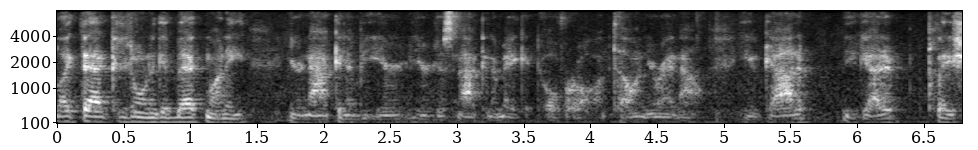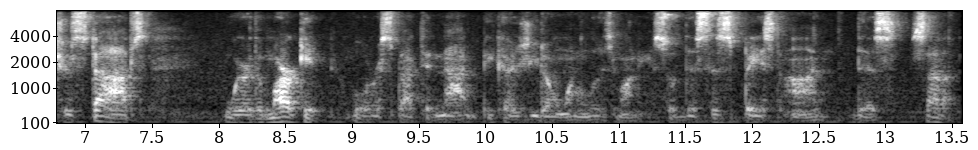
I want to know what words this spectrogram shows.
like that because you don't want to give back money, you're not going to be you're, you're just not going to make it overall. I'm telling you right now. You got to you got to place your stops where the market will respect it, not because you don't want to lose money. So this is based on this setup.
